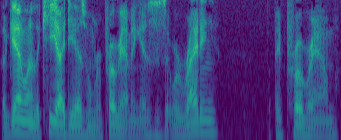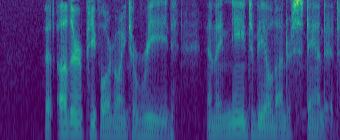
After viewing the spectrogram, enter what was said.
Again, one of the key ideas when we're programming is, is that we're writing a program that other people are going to read and they need to be able to understand it.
